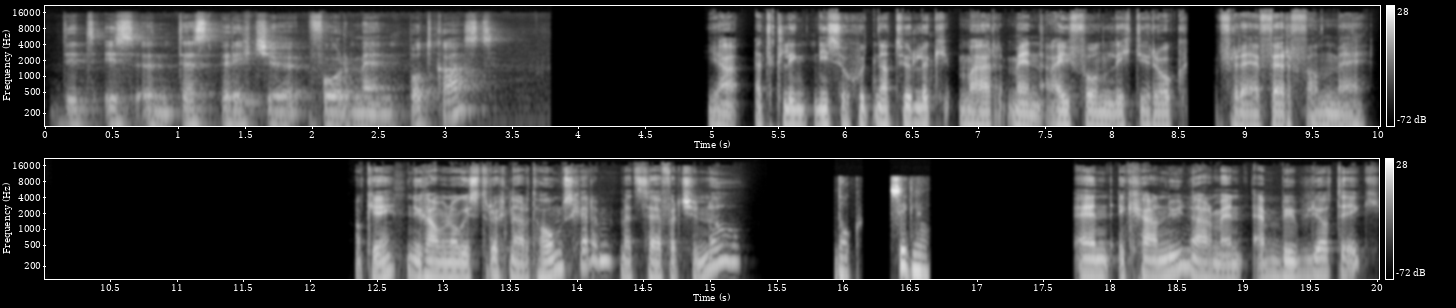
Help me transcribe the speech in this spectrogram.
Dit is een testberichtje voor mijn podcast. Ja, het klinkt niet zo goed natuurlijk, maar mijn iPhone ligt hier ook vrij ver van mij. Oké, nu gaan we nog eens terug naar het homescherm met cijfertje 0. Doc. Signal. En ik ga nu naar mijn appbibliotheek.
